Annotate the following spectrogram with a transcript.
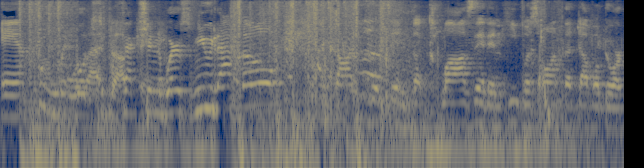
And boom, it works to perfection. Where's Mute at though? I thought he was in the closet and he was on the double door.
